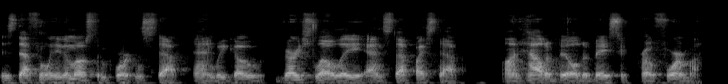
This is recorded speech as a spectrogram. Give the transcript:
is definitely the most important step. And we go very slowly and step by step on how to build a basic pro forma.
